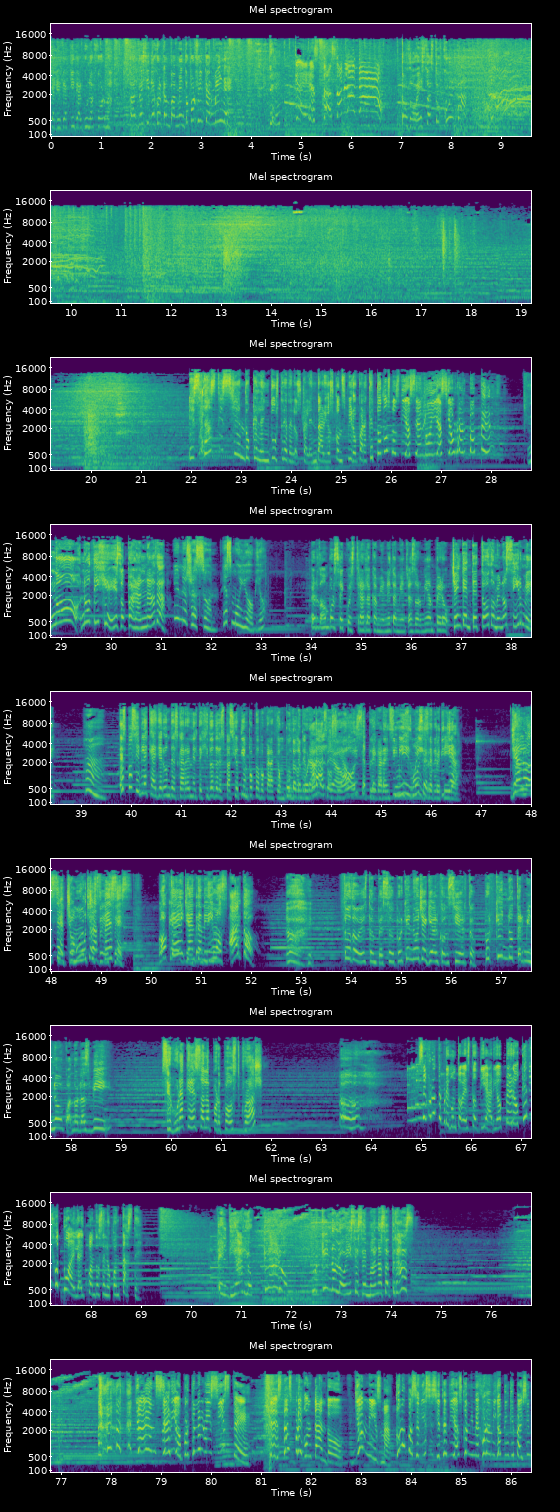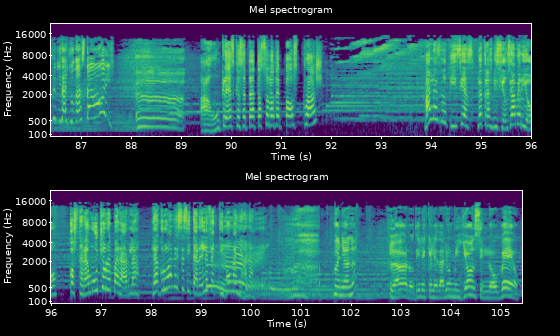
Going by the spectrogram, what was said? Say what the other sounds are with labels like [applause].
salir de aquí de alguna forma. Tal vez si dejo el campamento por fin termine. ¿De qué estás hablando? Todo esto es tu culpa. ¿Estás diciendo que la industria de los calendarios conspiró para que todos los días sean hoy y así ahorrar? No, no dije eso para nada. Tienes razón, es muy obvio. Perdón por secuestrar la camioneta mientras dormían, pero ya intenté todo menos irme. Hmm. Es posible que ayer un desgarre en el tejido del espacio-tiempo provocara que un punto, temporal, o sea, hoy, se plegara en sí mismo y se repitiera. Ya lo has hecho muchas veces. Ok, ya entendimos. ¡Alto! Ay, todo esto empezó porque no llegué al concierto. ¿Por qué no terminó cuando las vi? ¿Segura que es solo por Post Crush? Ah, Seguro te preguntó esto diario, pero ¿qué dijo Twilight cuando se lo contaste? el diario, claro. ¿Por qué no lo hice semanas atrás? [laughs] ¡Ya, en serio! ¿Por qué no lo hiciste? Te estás preguntando, misma, ¿cómo pasé 17 días con mi mejor amiga Pinkie Pie sin pedir ayuda hasta hoy? Ah, ¿Aún crees que se trata solo de Post Crush? Malas noticias. La transmisión se averió. Costará mucho repararla. La grúa necesitará el efectivo mañana. ¿Mañana? Claro, dile que le daré un millón si lo veo.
